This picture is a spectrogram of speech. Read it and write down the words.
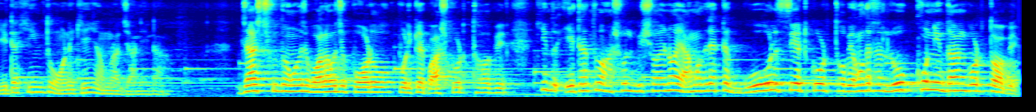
এটা কিন্তু অনেকেই আমরা জানি না। জাস্ট শুধু আমাদের বলা হচ্ছে পড়ো, পরীক্ষায় পাশ করতে হবে। কিন্তু এটা তো আসল বিষয় নয়, আমাদের একটা গোল সেট করতে হবে, আমাদের একটা লক্ষ্য নির্ধারণ করতে হবে।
